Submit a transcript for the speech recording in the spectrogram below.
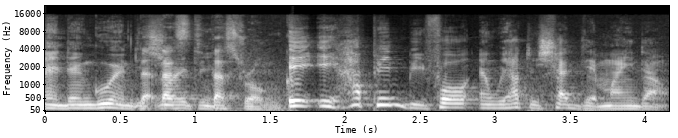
And then go and That- destroy that's- things. that's wrong. It, it happened before, and we have to shut their mind down.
